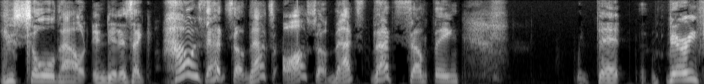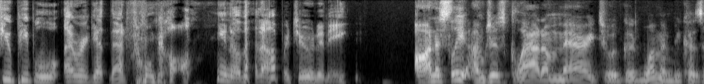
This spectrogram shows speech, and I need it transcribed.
you sold out and did. It's like how is that so? That's awesome. That's that's something that very few people will ever get that phone call. You know that opportunity. Honestly, I'm just glad I'm married to a good woman because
